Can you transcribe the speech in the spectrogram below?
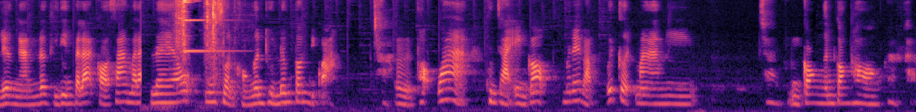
เรื่องงานเรื่องที่ดินไปแล้วก่อสร้างมาแล้วแล้วในส่วนของเงินทุนเริ่มต้นดีกว่าค่ะเออเพราะว่าคุณจ่ายเองก็ไม่ได้แบบเอ้ยเกิดมามีใช่ กองเงินกองทองค่ะค่ะ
